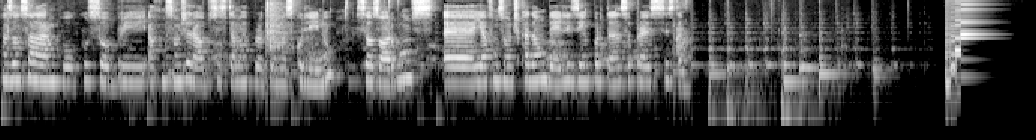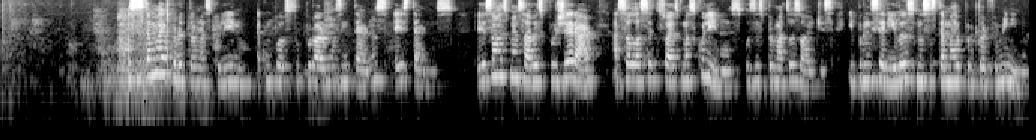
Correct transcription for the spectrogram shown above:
Nós vamos falar um pouco sobre a função geral do sistema reprodutor masculino, seus órgãos é, e a função de cada um deles e a importância para esse sistema. O sistema reprodutor masculino é composto por órgãos internos e externos. Eles são responsáveis por gerar as células sexuais masculinas, os espermatozoides, e por inseri-las no sistema reprodutor feminino.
